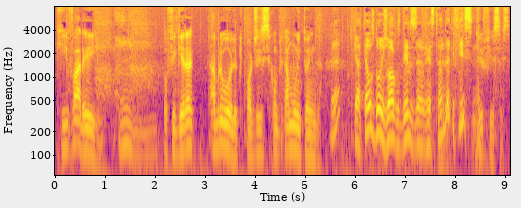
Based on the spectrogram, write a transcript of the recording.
Que vareio. O Figueira abre o olho, que pode se complicar muito ainda. É, porque até os dois jogos deles eh, restando é difícil, né? Difíceis.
